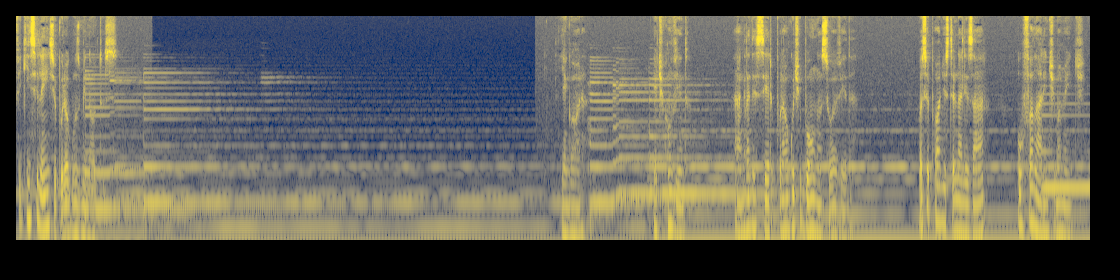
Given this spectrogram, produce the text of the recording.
Fique em silêncio por alguns minutos. E agora, eu te convido a agradecer por algo de bom na sua vida. Você pode externalizar ou falar intimamente.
